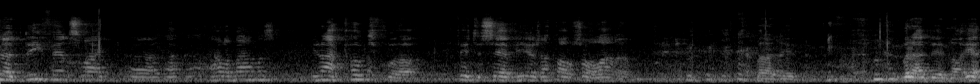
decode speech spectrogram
seen a defense like uh, uh, Alabama's? You know, I coached for 57 years. I thought I saw a lot of them, but I didn't. but I did not. Yeah,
